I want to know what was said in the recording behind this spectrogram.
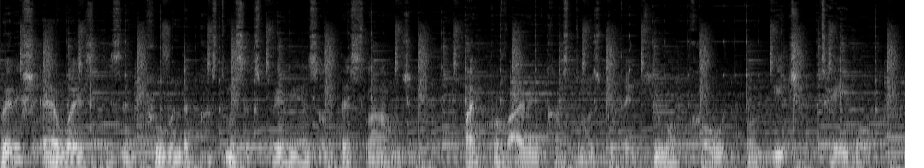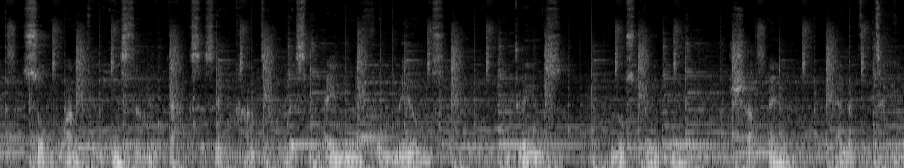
British Airways is improving the customer's experience on this lounge by providing customers with a QR code on each table so one can instantly access a contactless menu for meals, drinks, newspaper, shopping, and entertainment.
